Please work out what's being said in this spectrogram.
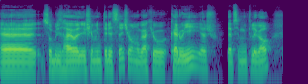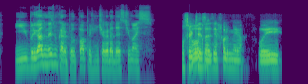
É, sobre Israel eu achei muito interessante, é um lugar que eu quero ir e acho que deve ser muito legal. E obrigado mesmo, cara, pelo papo, a gente agradece demais. Com certeza. O prazer foi meu, foi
